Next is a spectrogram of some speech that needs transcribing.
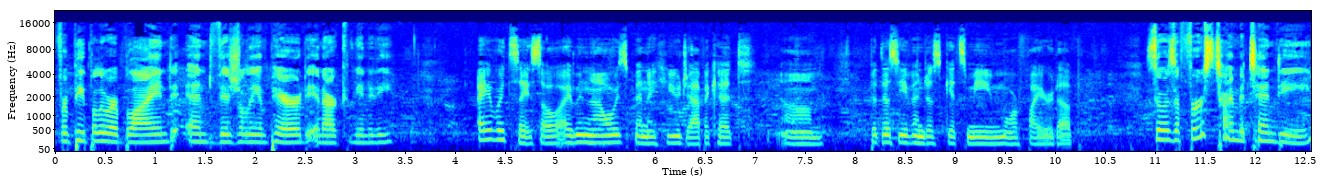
for people who are blind and visually impaired in our community? I would say so. I've been always been a huge advocate, um, but this even just gets me more fired up. So, as a first-time attendee,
